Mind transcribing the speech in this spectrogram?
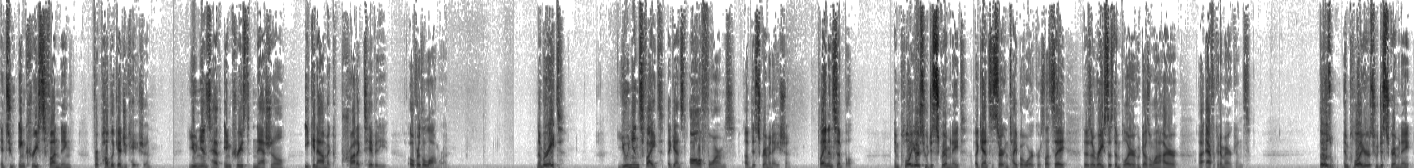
and to increase funding for public education, unions have increased national economic productivity over the long run. Number eight, unions fight against all forms of discrimination. Plain and simple. Employers who discriminate against a certain type of workers, let's say there's a racist employer who doesn't want to hire uh, African Americans. Those employers who discriminate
